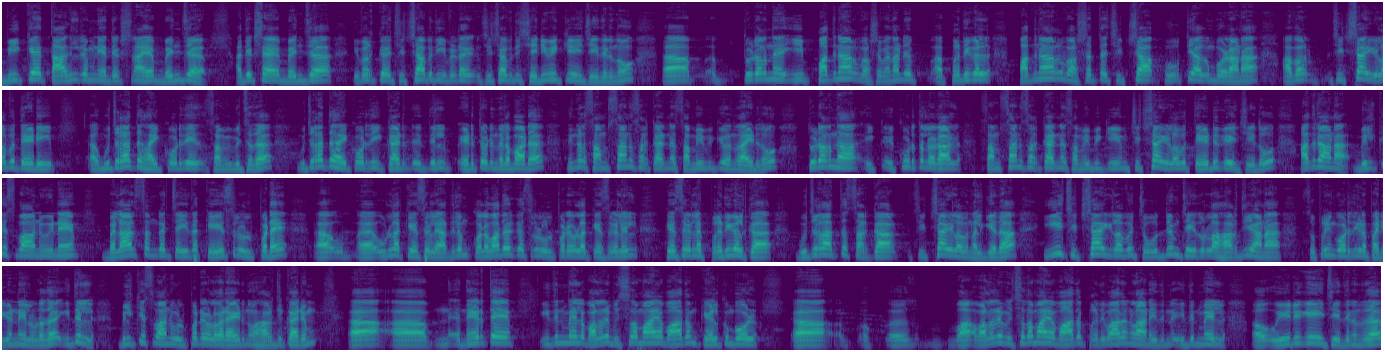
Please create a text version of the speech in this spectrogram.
V- K Tahil Ramani അധ്യക്ഷനായ ബെഞ്ച് അധ്യക്ഷനായ ബെഞ്ച് ഇവർക്ക് ശിക്ഷാവിധി ഇവരുടെ ശിക്ഷാവിധി ശരിവയ്ക്കുകയും ചെയ്തിരുന്നു. തുടർന്ന് ഈ പതിനാറ് വർഷം ഏതാണ്ട് പ്രതികൾ പതിനാറ് വർഷത്തെ ശിക്ഷ പൂർത്തിയാകുമ്പോഴാണ് അവർ ശിക്ഷ ഇളവ് തേടി ഗുജറാത്ത് ഹൈക്കോടതിയെ സമീപിച്ചത്. ഗുജറാത്ത് ഹൈക്കോടതി ഇക്കാര്യത്തിൽ എടുത്തൊരു നിലപാട് നിങ്ങൾ സംസ്ഥാന സർക്കാരിനെ സമീപിക്കൂ എന്നതായിരുന്നു. തുടർന്ന് ഇക്കൂട്ടത്തിലൊരാൾ സംസ്ഥാന സർക്കാരിനെ സമീപിക്കുകയും ശിക്ഷ ഇളവ് തേടുകയും ചെയ്തു. അതിലാണ് ബിൽക്കിസ് ബാനുവിനെ ബലാത്സംഗം ചെയ്ത ആ, ഉള്ള കേസുകൾ അതിലും കൊലപാതക കേസുകൾ ഉൾപ്പെടെയുള്ള കേസുകളിൽ കേസുകളിലെ പ്രതികൾക്ക് ഗുജറാത്ത് സർക്കാർ ശിക്ഷാ ഇളവ് നൽകിയത്. ഈ ശിക്ഷാ ഇളവ് ചോദ്യം ചെയ്തുള്ള ഹർജിയാണ് സുപ്രീം കോടതിയുടെ പരിഗണനയിലുള്ളത്. ഇതിൽ ബിൽക്കിസ് ബാനു ഉൾപ്പെടെയുള്ളവരായിരുന്നു ഹർജിക്കാരും നേരത്തെ ഇതിന്മേൽ വളരെ വിശദമായ വാദം കേൾക്കുമ്പോൾ വളരെ വിശദമായ വാദപ്രതിവാദങ്ങളാണ് ഇതിന് ഇതിന്മേൽ ഉയരുകയും ചെയ്തിരുന്നത്.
